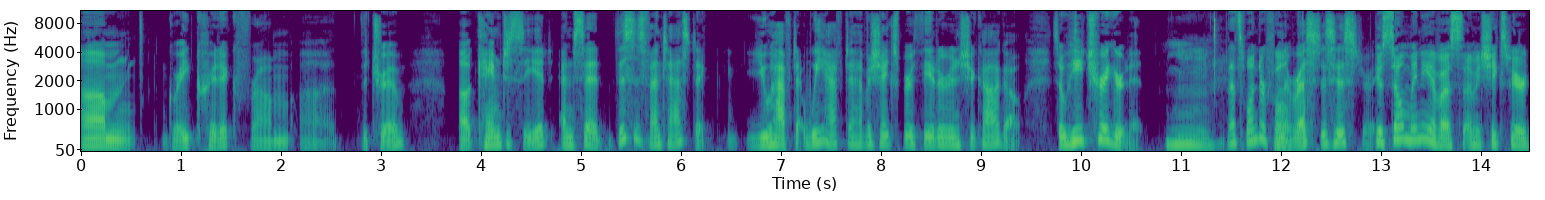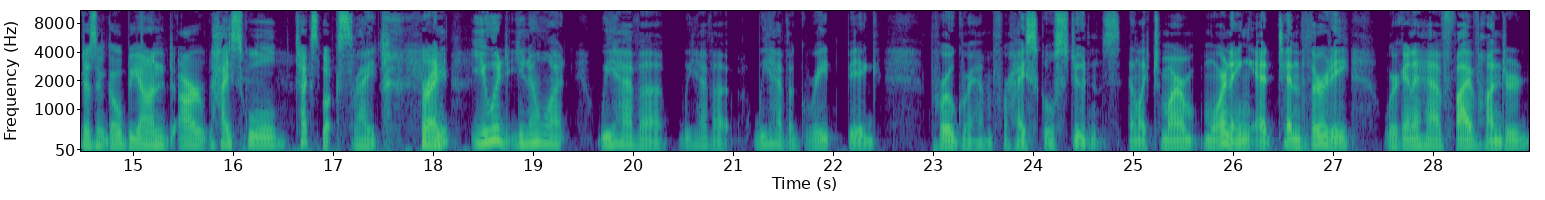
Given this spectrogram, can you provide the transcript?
um, great critic from uh, the Trib, uh, came to see it and said, "This is fantastic. You have to. We have to have a Shakespeare theater in Chicago." So he triggered it, Mm, that's wonderful. and the rest is history. Because so many of us, I mean, Shakespeare doesn't go beyond our high school textbooks, Right. right? And you would you know what? We have a we have a we have a great big program for high school students. And like tomorrow morning at 10:30, we're going to have 500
